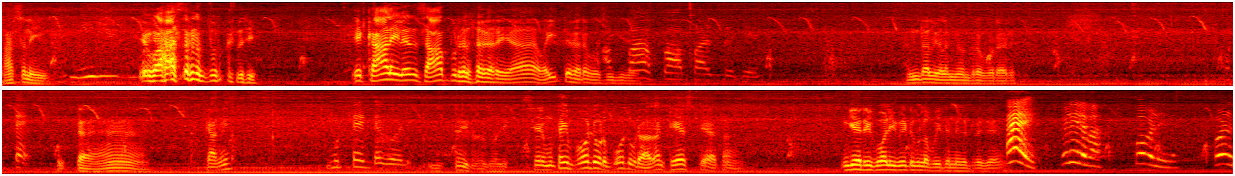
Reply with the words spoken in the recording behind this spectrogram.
வாசனை. ஏ வாசனை தூக்குதுடி. ஏ காலையிலேருந்து சாப்பிடல வேறயா? வயிற்ற வேற பசிக்குது. அப்பா அப்பா அப்பான்னு இருக்கு அந்த ஆள் கிளம்பி வந்துட போறாரு. முட்டை. காமி. முட்டை இட்ட கோழி. முட்டை இடுற கோழி. சரி முட்டையும் போட்டு விடு போட்டு விடு. அதான் டேஸ்ட்டே அதான். இங்கே இரு கோழி வீட்டுக்குள்ளே போய் தின்னுக்கிட்டு இருக்கு. ஏய் வெளியில வா. போ வெளியில. போடு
